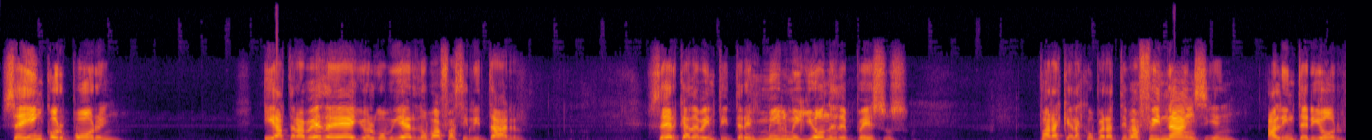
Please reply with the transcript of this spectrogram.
se incorporen y a través de ello el gobierno va a facilitar cerca de 23 mil millones de pesos para que las cooperativas financien al interior.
